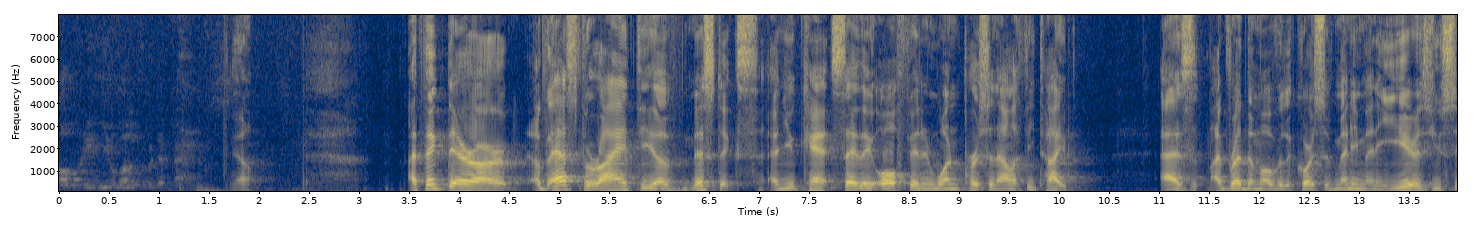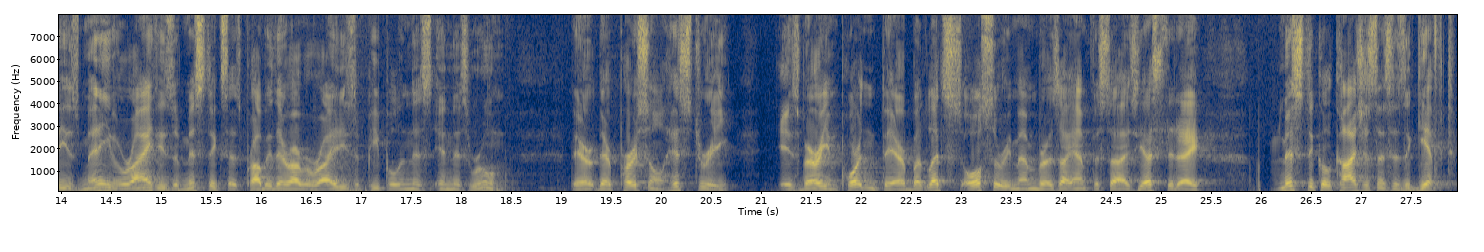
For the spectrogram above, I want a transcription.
of renewal for the times. Yeah. I think there are a vast variety of mystics, and you can't say they all fit in one personality type as I've read them over the course of many, many years, you see as many varieties of mystics as probably there are varieties of people in this, in this room. Their, their personal history is very important there, but let's also remember, as I emphasized yesterday, mystical consciousness is a gift.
